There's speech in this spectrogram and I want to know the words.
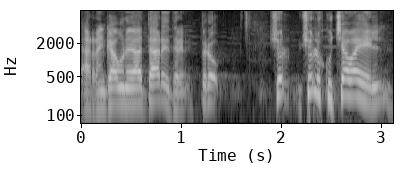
arrancaba una de la tarde, pero yo, yo lo escuchaba a él.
